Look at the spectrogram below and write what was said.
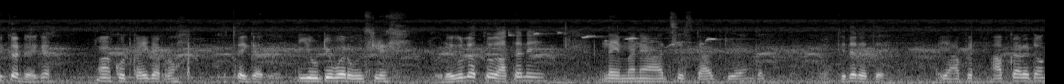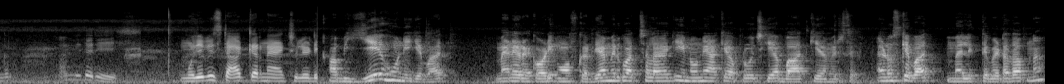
कर रहे क्या? हाँ खुद का ही कर रहा हूँ। खुद का ही कर रहे यूट्यूबर हूँ इसलिए। रेगुलर तो आता नहीं। नहीं मैंने आज से स्टार्ट किया अंकल किधर रहते हैं? यहाँ पे। आप कह रहे थे अंकल मुझे भी स्टार्ट करना है एक्चुअली अब ये होने के बाद मैंने रिकॉर्डिंग ऑफ़ कर दिया। मेरे को अच्छा लगा कि इन्होंने आके अप्रोच किया, बात किया मेरे से। एंड उसके बाद मैं लिखते बैठा था अपना।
